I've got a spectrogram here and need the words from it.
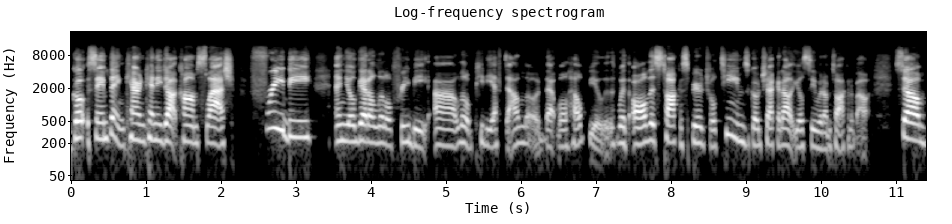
go same thing, KarenKenney.com slash freebie and you'll get a little freebie a uh, little pdf download that will help you with all this talk of spiritual teams go check it out you'll see what i'm talking about so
